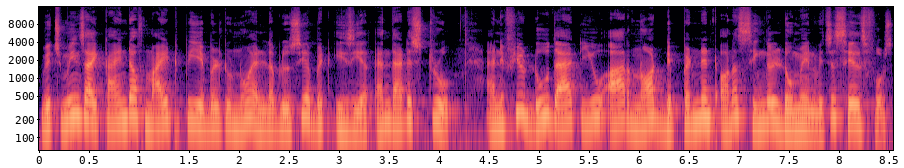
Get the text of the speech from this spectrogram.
which means I kind of might be able to know LWC a bit easier. And that is true. And if you do that, you are not dependent on a single domain, which is Salesforce.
